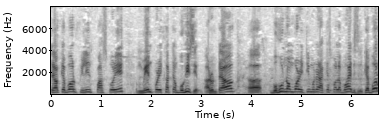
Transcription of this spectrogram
তেওঁ কেৱল ফিলিমছ পাছ কৰি মেইন পৰীক্ষাত তেওঁ বহিছিল। আৰু তেওঁক বহু নম্বৰ ইতিমধ্যে ৰাকেশ পালে বহাই দিছিল। কেৱল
